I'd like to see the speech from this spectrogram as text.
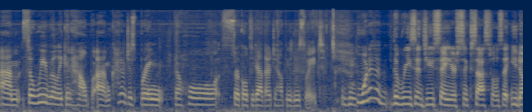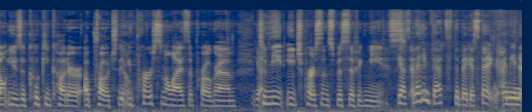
Um, so we really can help um, kind of just bring the whole circle together to help you lose weight. Mm-hmm. One of the, the, reasons you say you're successful is that you don't use a cookie cutter approach, that no. you personalize the program yes. to meet each person's specific needs. Yes, and I think that's the biggest thing. I mean,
